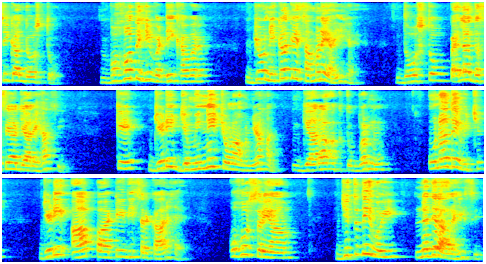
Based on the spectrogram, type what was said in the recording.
ਸ਼੍ਰੀ ਅਕਾਲ ਦੋਸਤੋ। ਬਹੁਤ ਹੀ ਵੱਡੀ ਖਬਰ ਜੋ ਨਿਕਲ ਕੇ ਸਾਹਮਣੇ ਆਈ ਹੈ। ਦੋਸਤੋ, ਪਹਿਲਾਂ ਦੱਸਿਆ ਜਾ ਰਿਹਾ ਸੀ ਕਿ ਜਿਹੜੀ ਜ਼ਮੀਨੀ ਚੋਣਾਂ ਹੋਈਆਂ ਹਨ 11 ਅਕਤੂਬਰ ਨੂੰ, ਉਹਨਾਂ ਦੇ ਵਿੱਚ ਜਿਹੜੀ ਆਪ ਪਾਰਟੀ ਦੀ ਸਰਕਾਰ ਹੈ, ਉਹ ਸਰਿਆਮ ਜਿੱਤਦੀ ਹੋਈ ਨਜ਼ਰ ਆ ਰਹੀ ਸੀ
